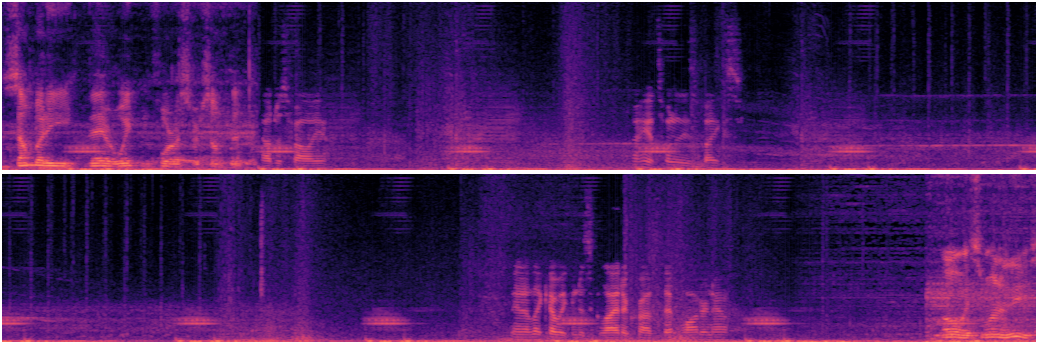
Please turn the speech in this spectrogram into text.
Somebody there waiting for us or something. I'll just follow you. I think it's one of these bikes. Man, I like how we can just glide across that water now. Oh, it's one of these.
